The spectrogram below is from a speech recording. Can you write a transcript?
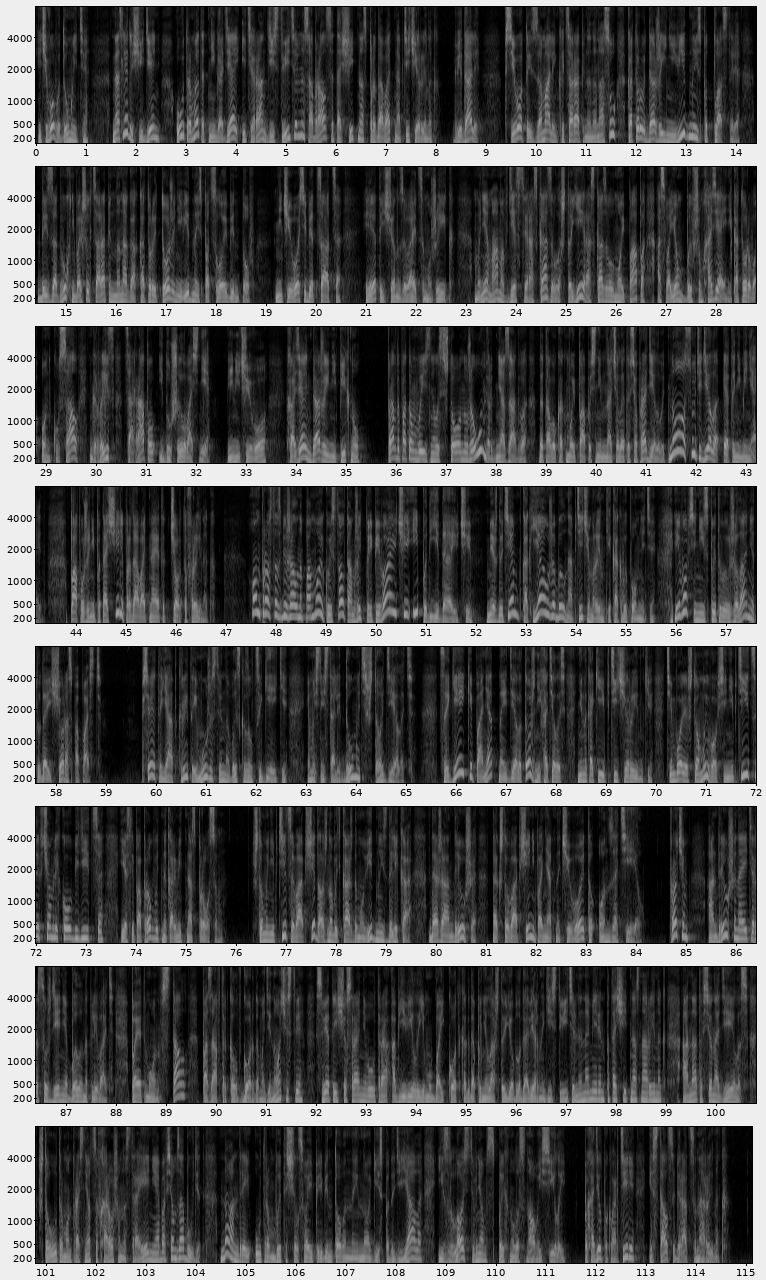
И чего вы думаете? На следующий день утром этот негодяй и тиран действительно собрался тащить нас продавать на птичий рынок. Видали? Всего-то из-за маленькой царапины на носу, которую даже и не видно из-под пластыря, да из-за двух небольших царапин на ногах, которые тоже не видно из-под слоя бинтов. Ничего себе цаца! И это еще называется мужик. Мне мама в детстве рассказывала, что ей рассказывал мой папа о своем бывшем хозяине, которого он кусал, грыз, царапал и душил во сне. И ничего, хозяин даже и не пикнул. Правда, потом выяснилось, что он уже умер дня за два до того, как мой папа с ним начал это все проделывать. Но, сути дела, это не меняет. Папу уже не потащили продавать на этот чертов рынок. Он просто сбежал на помойку и стал там жить припеваючи и подъедаючи. Между тем, как я уже был на птичьем рынке, как вы помните, и вовсе не испытываю желания туда еще раз попасть. Все это я открыто и мужественно высказал Цигейке, и мы с ней стали думать, что делать. Цигейке, понятное дело, тоже не хотелось ни на какие птичьи рынки, тем более, что мы вовсе не птицы, в чем легко убедиться, если попробовать накормить нас просом. Что мы не птицы, вообще должно быть каждому видно издалека, даже Андрюше, так что вообще непонятно, чего это он затеял. Впрочем, Андрюше на эти рассуждения было наплевать, поэтому он встал, позавтракал в гордом одиночестве. Света еще с раннего утра объявила ему бойкот, когда поняла, что ее благоверный действительно намерен потащить нас на рынок. Она-то все надеялась, что утром он проснется в хорошем настроении и обо всем забудет. Но Андрей утром вытащил свои перебинтованные ноги из-под одеяла, и злость в нем вспыхнула с новой силой походил по квартире и стал собираться на рынок.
